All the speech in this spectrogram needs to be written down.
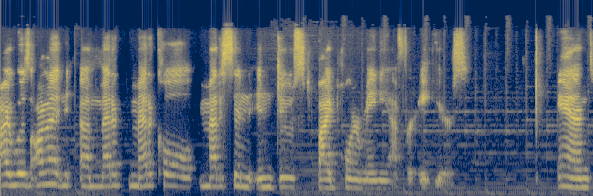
I was on a, a med- medical medicine induced bipolar mania for eight years. And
